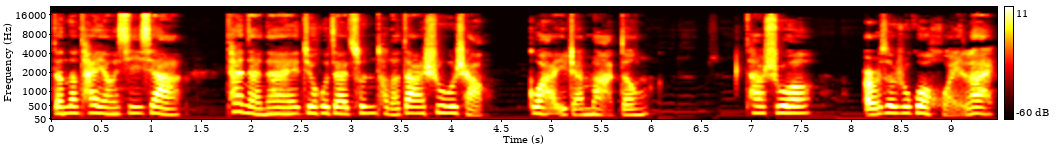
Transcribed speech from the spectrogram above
等到太阳西下，太奶奶就会在村头的大树上。挂一盏马灯，他说：“儿子如果回来，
